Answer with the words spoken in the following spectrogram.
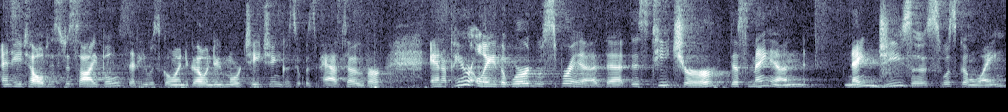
and he told his disciples that he was going to go and do more teaching because it was Passover. And apparently, the word was spread that this teacher, this man named Jesus, was going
